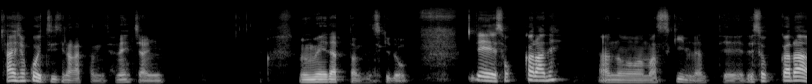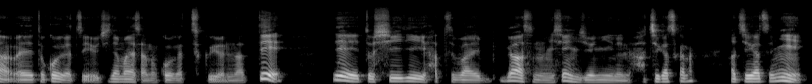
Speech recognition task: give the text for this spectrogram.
最初声ついてなかったんですよね、ちなみに。無名だったんですけど。で、そっからね、あの、まあ、好きになって、で、そっから、えっ、ー、と、声がつい、内田真也さんの声がつくようになって、で、えっ、ー、と、CD 発売が、その2012年の8月かな ?8 月に、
